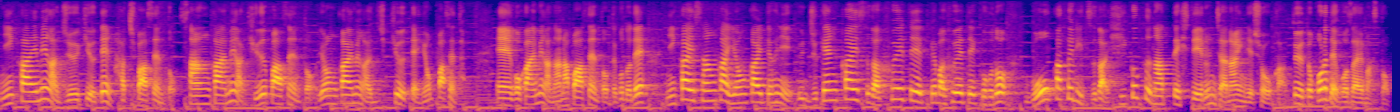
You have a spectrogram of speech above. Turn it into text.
2回目が 19.8%3 回目が 9%4 回目が9.4%えー、5回目が7%ってことで2回3回4回というふうに受験回数が増えていけば増えていくほど合格率が低くなってきているんじゃないんでしょうかというところでございますと。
